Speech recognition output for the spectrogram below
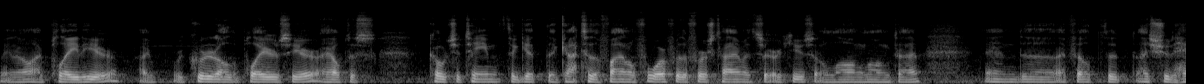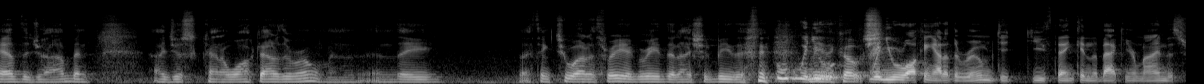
You know, I played here. I recruited all the players here. I helped us coach a team to get that got to the Final Four for the first time at Syracuse in a long, long time, and uh, I felt that I should have the job, and I just kind of walked out of the room, and, and they. I think two out of three agreed that I should be the, when be you the coach. When you were walking out of the room, did you think in the back of your mind this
